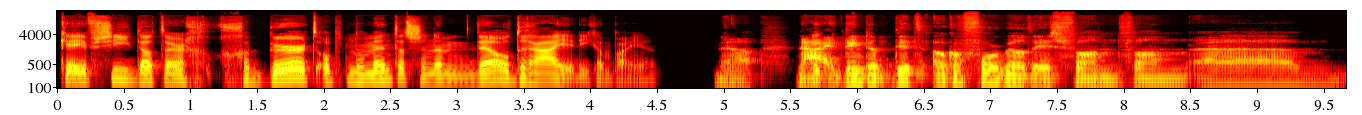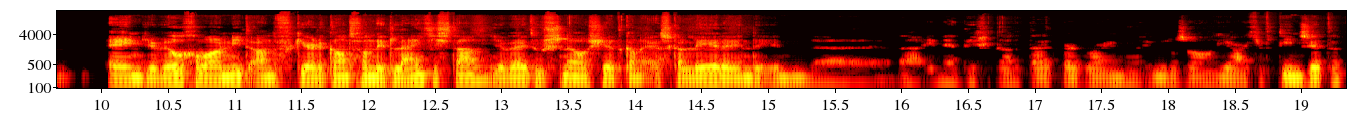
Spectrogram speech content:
KFC dat er gebeurt op het moment dat ze hem wel draaien, die campagne? Ja, nou, ik, ik denk dat dit ook een voorbeeld is van, van uh, één, je wil gewoon niet aan de verkeerde kant van dit lijntje staan. Je weet hoe snel shit kan escaleren in, de, in, uh, nou, in het digitale tijdperk waarin we inmiddels al een jaartje of tien zitten.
